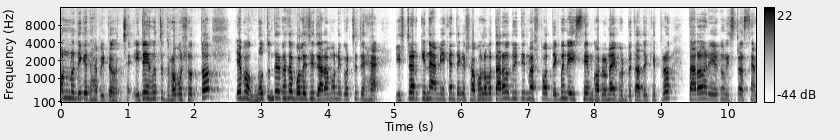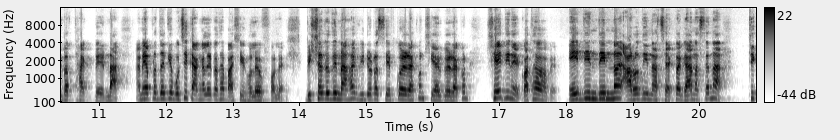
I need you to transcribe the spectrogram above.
অন্যদিকে ধাপিত হচ্ছে। এটাই হচ্ছে ধ্রব সত্য। এবং নতুনদের কথা বলেছি, যারা মনে করছে যে হ্যাঁ স্টার কিনে আমি এখান থেকে সফল হব, তারাও দুই তিন মাস পর দেখবেন এই সেম ঘটনায় ঘটবে তাদের ক্ষেত্রেও। তারাও এরকম স্টার সেন্টার থাকবে না। আমি আপনাদেরকে বলছি কাঙ্গালের কথা বাসি হলেও ফলে। বিশ্বাস যদি না হয়, ভিডিওটা সেভ করে রাখুন শেয়ার করে রাখুন। সেই দিনে কথা হবে। এই দিন দিন নয় আরও দিন আছে। একটা গান আছে না? ঠিক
